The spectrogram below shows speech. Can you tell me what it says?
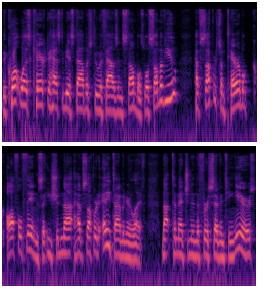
The quote was, character has to be established through a thousand stumbles. Well, some of you have suffered some terrible, awful things that you should not have suffered at any time in your life, not to mention in the first 17 years.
